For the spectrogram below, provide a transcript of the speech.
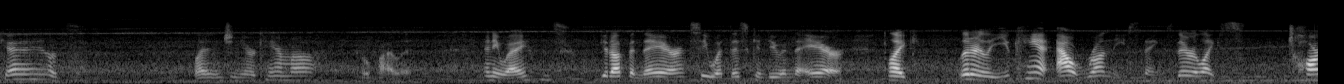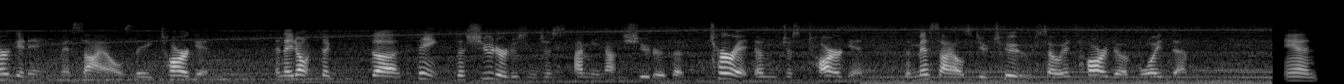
Okay, let's... Flight engineer camera, co-pilot. Anyway, let's get up in the air and see what this can do in the air. Like, literally, you can't outrun these things. They're like targeting missiles. They target, and they don't. The the thing, the shooter doesn't just. I mean, not shooter. The turret doesn't just target. The missiles do too. So it's hard to avoid them. And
